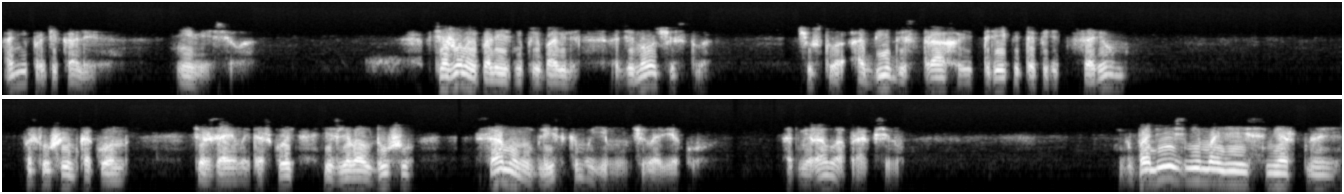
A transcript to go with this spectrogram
Они протекали невесело. К тяжелой болезни прибавились одиночество, чувство обиды, страха и трепета перед царем. Послушаем, как он, терзаемый тоской, изливал душу самому близкому ему человеку, адмиралу Апраксину. К болезни моей смертной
